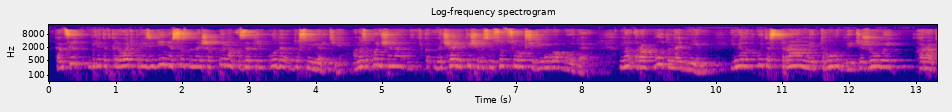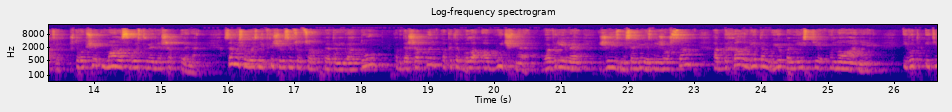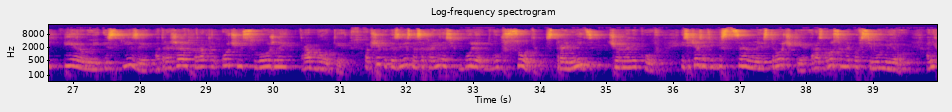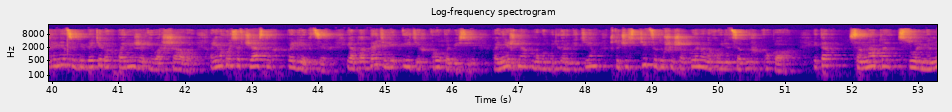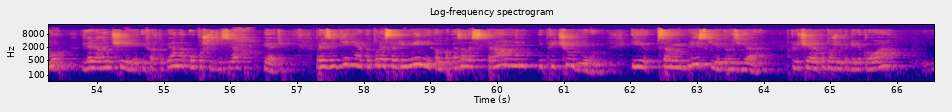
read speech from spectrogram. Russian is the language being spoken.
Концерт будет открывать произведение, созданное Шопеном за три года до смерти. Оно закончено в начале 1847 года. Но работа над ним имела какой-то странный, трудный, тяжелый характер, что вообще мало свойственно для Шопена – Замысел возник в 1845 году, когда Шопен, как это было обычно во время жизни совместной Жорж Санд, отдыхал летом в ее поместье в Нуане. И вот эти первые эскизы отражают характер очень сложной работы. Вообще, как известно, сохранилось более 200 страниц черновиков. И сейчас эти бесценные строчки разбросаны по всему миру. Они хранятся в библиотеках Парижа и Варшавы. Они находятся в частных коллекциях. И обладатели этих рукописей, конечно, могут быть горды тем, что частица души Шопена находится в их руках. Итак, соната «Соль минор» для виолончели и фортепиано опус 65. Произведение, которое современникам показалось странным и причудливым. И самые близкие друзья, включая художника Деликруа,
